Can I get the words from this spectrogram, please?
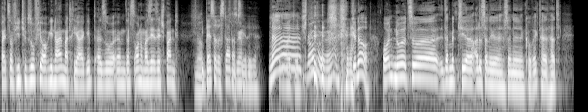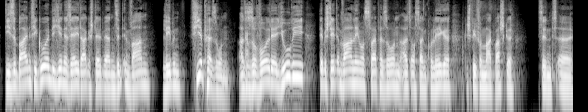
weil es auf YouTube so viel Originalmaterial gibt. Also ähm, das ist auch nochmal sehr, sehr spannend. Die bessere Startup-Serie. Na, von Oh, ja. genau. Und nur zur, damit hier alles seine, seine Korrektheit hat. Diese beiden Figuren, die hier in der Serie dargestellt werden, sind im wahren Leben vier Personen. Also sowohl der Juri, der besteht im wahren Leben aus zwei Personen, als auch sein Kollege, gespielt von Marc Waschke, sind äh,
